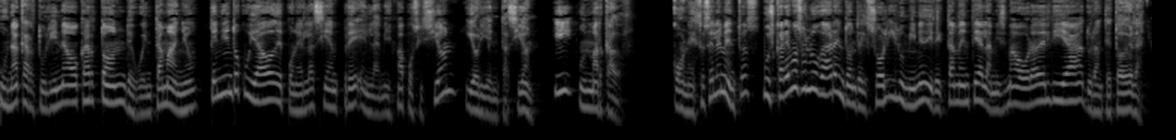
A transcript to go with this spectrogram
una cartulina o cartón de buen tamaño, teniendo cuidado de ponerla siempre en la misma posición y orientación, y un marcador. Con estos elementos buscaremos un lugar en donde el sol ilumine directamente a la misma hora del día durante todo el año.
